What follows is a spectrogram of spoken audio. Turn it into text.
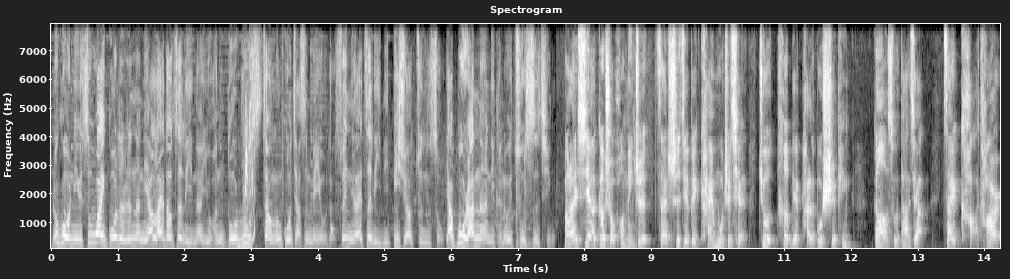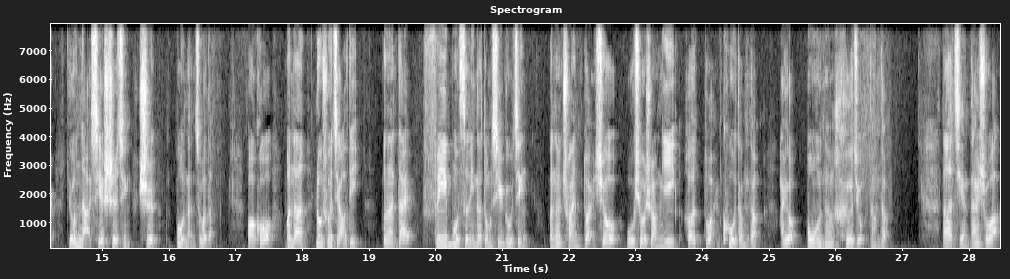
如果你是外国的人呢，你要来到这里呢，有很多 rules 在我们国家是没有的，所以你来这里你必须要遵守，要不然呢，你可能会出事情。马来西亚歌手黄明志在世界杯开幕之前就特别拍了部视频，告诉大家在卡塔尔有哪些事情是不能做的，包括不能露出脚底，不能带非穆斯林的东西入境，不能穿短袖、无袖上衣和短裤等等。还有不能喝酒等等。那简单说啊，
